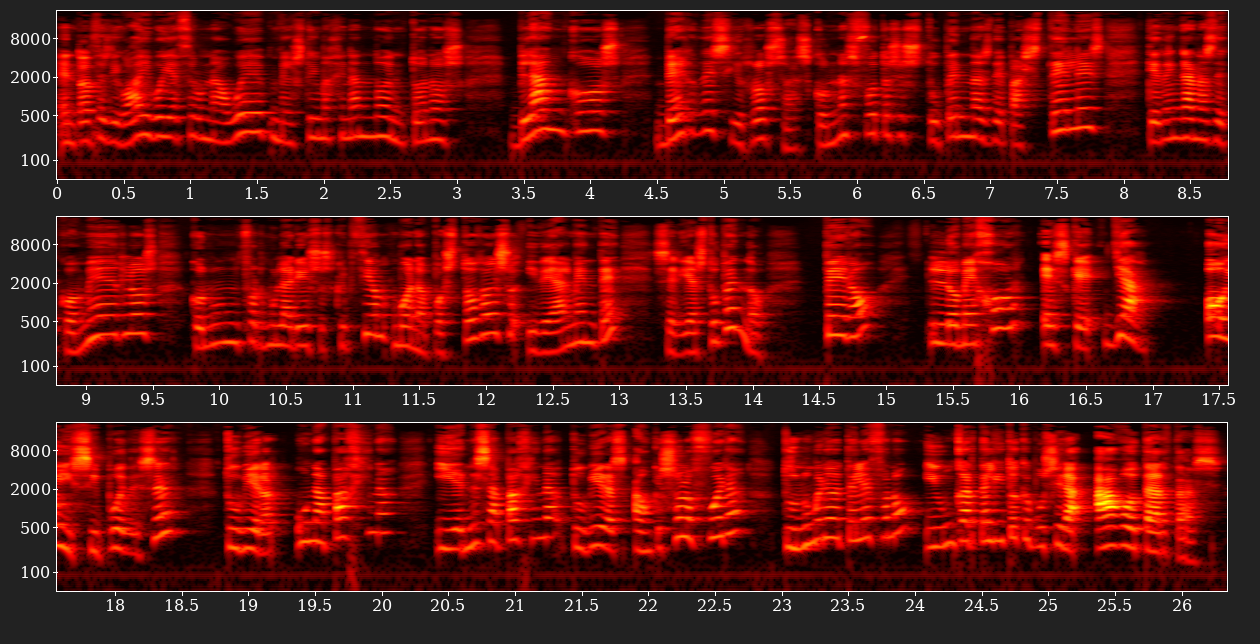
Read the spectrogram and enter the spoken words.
Entonces digo, ay, voy a hacer una web, me lo estoy imaginando en tonos blancos, verdes y rosas, con unas fotos estupendas de pasteles que den ganas de comerlos, con un formulario de suscripción. Bueno, pues todo eso idealmente sería estupendo. Pero lo mejor es que ya, hoy si puede ser, tuvieras una página y en esa página tuvieras, aunque solo fuera, tu número de teléfono y un cartelito que pusiera hago tartas.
